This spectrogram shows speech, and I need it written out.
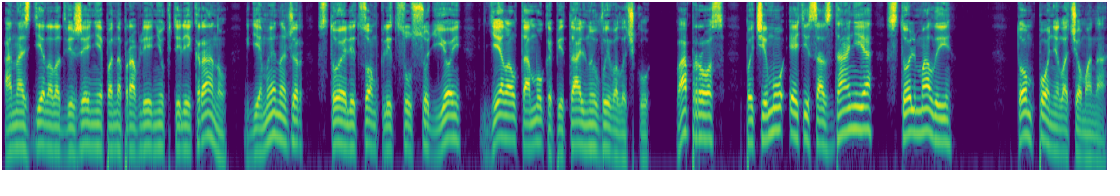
Она сделала движение по направлению к телеэкрану, где менеджер, стоя лицом к лицу с судьей, делал тому капитальную выволочку. Вопрос, почему эти создания столь малы? Том понял, о чем она.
